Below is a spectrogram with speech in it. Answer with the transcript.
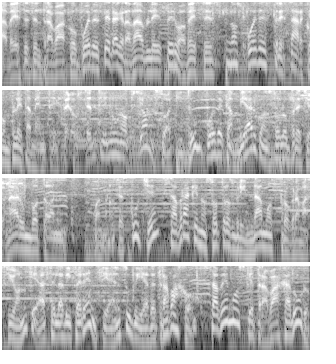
A veces el trabajo puede ser agradable, pero a veces nos puede estresar completamente. Pero usted tiene una opción. Su actitud puede cambiar con solo presionar un botón. Cuando nos escuche, sabrá que nosotros brindamos programación que hace la diferencia en su día de trabajo. Sabemos que trabaja duro,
